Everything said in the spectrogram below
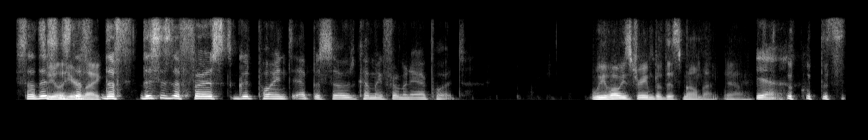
So So this you'll is the like the this is the first Good Point episode coming from an airport. We've always dreamed of this moment. Yeah. Yeah. This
